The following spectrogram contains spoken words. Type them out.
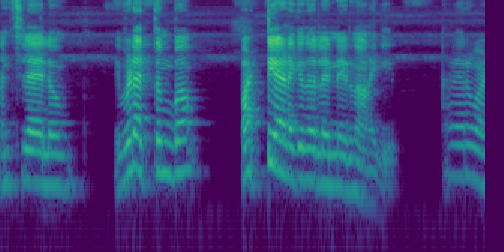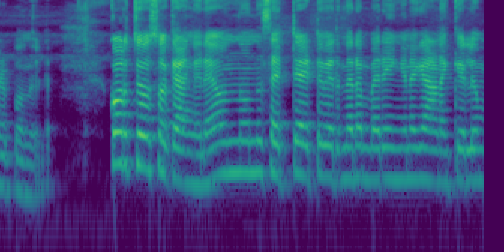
മനസ്സിലായാലോ ഇവിടെ എത്തുമ്പോൾ പട്ടി അണയ്ക്കുന്നല്ലോ എന്നെ ഇരുന്ന് അണയ്ക്കും. വേറെ കുഴപ്പമൊന്നുമില്ല. കുറച്ച് ദിവസമൊക്കെ അങ്ങനെ ഒന്നൊന്ന് സെറ്റായിട്ട് വരുന്നിടം വരെ ഇങ്ങനെ കാണിക്കലും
